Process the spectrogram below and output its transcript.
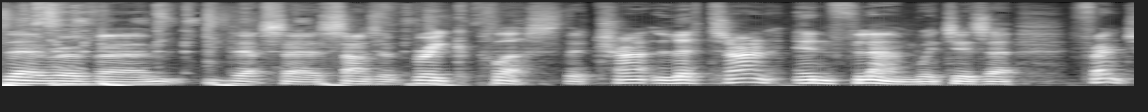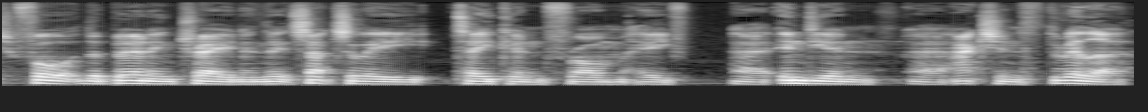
there of um, that's uh, sounds of Break Plus, the tra- Le Train en Flamme, which is uh, French for the burning train, and it's actually taken from a uh, Indian uh, action thriller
